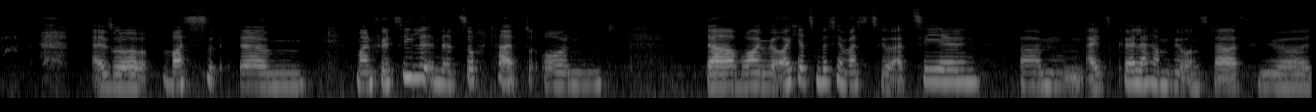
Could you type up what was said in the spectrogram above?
also was ähm, man für Ziele in der Zucht hat. Und da wollen wir euch jetzt ein bisschen was zu erzählen. Ähm, als Quelle haben wir uns da für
